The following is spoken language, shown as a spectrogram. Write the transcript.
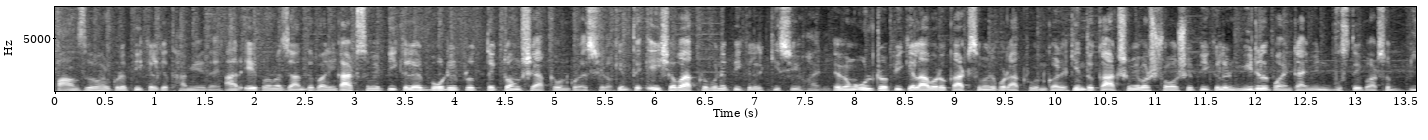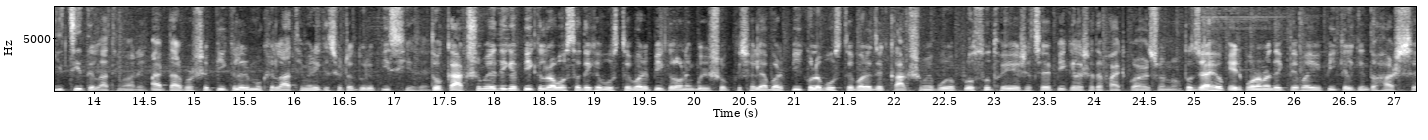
পাঞ্চ ব্যবহার করে পিকেলকে থামিয়ে দেয়। আর এরপর আমরা জানতে পারি কাটসুমি পিকেলের বডির প্রত্যেকটা অংশে আক্রমণ করেছিল। কিন্তু এই সব আক্রমণে পিকেলের কিছুই হয়নি। এবং উল্টো পিকেল আবারও কাটসুমির উপর আক্রমণ করে। কিন্তু কাটসুমি এবার সরাসরি পিকেলের মিডল পয়েন্ট আই মিন বুঝতেই পারছ, বিচিতে লাথি মারে। আর তারপর সে পিকেলের মুখে লাথি মেরে কিছুটা দূরে পিছিয়ে যায়। তো কাটসুমি এদিকে পিকেলের অবস্থা দেখে বুঝতে পারে পিকেল অনেক বেশি শক্তিশালী। আবার পিকেলও বুঝতে পারে যে কাটসুমি পুরো প্রস্তুত হয়ে এসেছে পিকেলের সাথে ফাইট করার জন্য। তো যাই হোক, এরপর আমরা দেখতে পাই পিকেল কিন্তু হাসছে।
